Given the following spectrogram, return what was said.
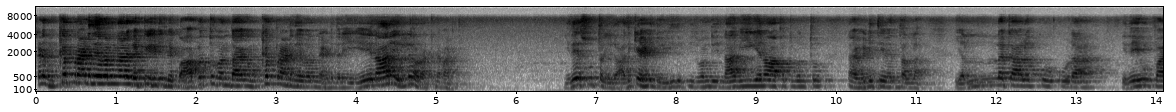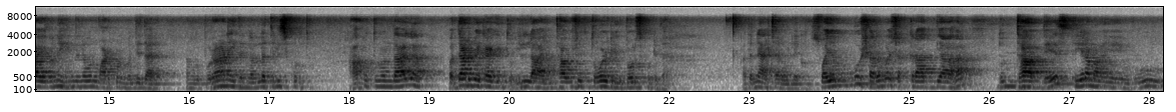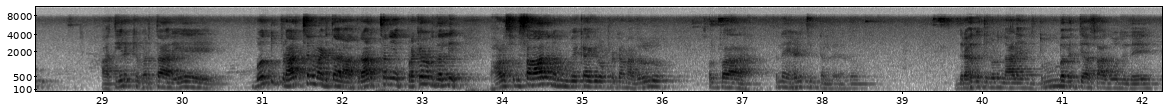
ಕಡೆ ಮುಖ್ಯ ಪ್ರಾಣಿ ದೇವರನ್ನಾರು ಗಟ್ಟಿ ಹಿಡಿಬೇಕು. ಆಪತ್ತು ಬಂದಾಗ ಮುಖ್ಯ ಪ್ರಾಣಿ ದೇವರನ್ನ ಹಿಡಿದರೆ ಏನಾರು ಇಲ್ಲ ಅವ್ರು ರಕ್ಷಣೆ ಮಾಡ್ತಾರೆ. ಇದೇ ಸೂತ್ರ, ಇದು ಅದಕ್ಕೆ ಹೇಳಿದ್ದು, ಇದು ಇದೊಂದು ನಾವೀಗೇನೋ ಆಪತ್ತು ಬಂತು, ನಾವು ಹಿಡಿತೇವೆ ಅಂತಲ್ಲ. ಎಲ್ಲ ಕಾಲಕ್ಕೂ ಕೂಡ ಇದೇ ಉಪಾಯವನ್ನು ಹಿಂದಿನವರು ಮಾಡ್ಕೊಂಡು ಬಂದಿದ್ದಾರೆ. ನಮಗೆ ಪುರಾಣ ಇದನ್ನೆಲ್ಲ ತಿಳಿಸಿಕೊಡ್ತು. ಆಪತ್ತು ಬಂದಾಗ ಒದ್ದಾಡಬೇಕಾಗಿತ್ತು. ಇಲ್ಲ, ಇಂಥ ಔಷಧಿ ತೋಳ್ರಿ ತೋರಿಸ್ಕೊಟ್ಟಿದ್ದಾರೆ. ಅದನ್ನೇ ಆಚಾರ ಉಲ್ಲೇಖ. ಸ್ವಯಂಭು ಶರ್ವ ಶಕ್ರಾದ್ಯಾ ದುಗ್ಧಾಬ್ದೆ ಸ್ಥಿರಮಾಯೇಯು ಆ ತೀರಕ್ಕೆ ಬರ್ತಾರೆ. ಬಂದು ಪ್ರಾರ್ಥನೆ ಮಾಡಿದ್ದಾರೆ. ಆ ಪ್ರಾರ್ಥನೆಯ ಪ್ರಕರಣದಲ್ಲಿ ಬಹಳ ಸೊಗಸಾದ ನಮಗೆ ಬೇಕಾಗಿರೋ ಪ್ರಕರಣ. ಅದರಲ್ಲೂ ಸ್ವಲ್ಪ ಅದನ್ನೇ ಹೇಳ್ತಿದ್ದಲ್ಲ ಅದು ಗ್ರಹಗತಿಗಳು ನಾಳೆಯಿಂದ ತುಂಬ ವ್ಯತ್ಯಾಸ ಆಗೋದಿದೆ.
